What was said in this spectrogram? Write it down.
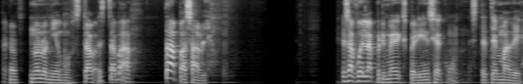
pero no lo niego, estaba, estaba, estaba pasable. Esa fue la primera experiencia con este tema de,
